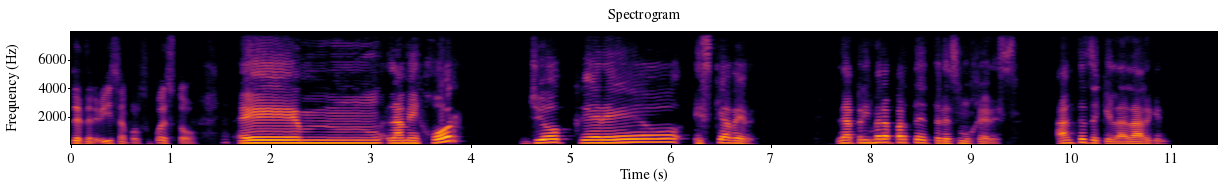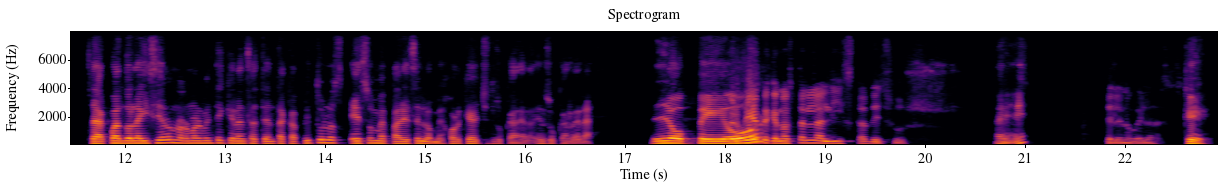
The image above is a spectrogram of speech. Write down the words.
de Televisa, por supuesto. Em, la mejor, yo creo, es que, a ver, la primera parte de tres mujeres, antes de que la larguen. O sea, cuando la hicieron normalmente que eran 70 capítulos, eso me parece lo mejor que ha hecho en su carrera. En su carrera. Lo Pero peor. fíjate que no está en la lista de sus ¿Eh? Telenovelas. ¿Qué?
